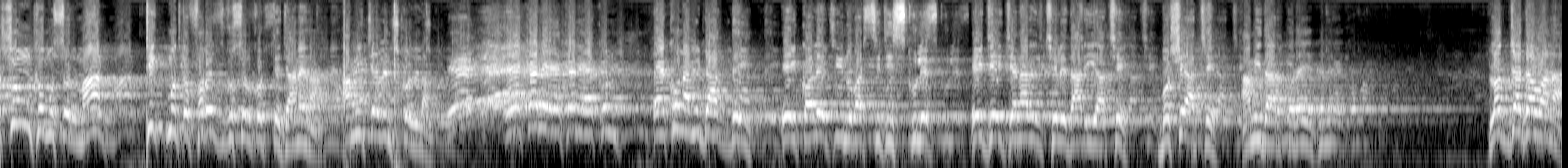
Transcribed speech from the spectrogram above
অসংখ্য মুসলমান ঠিক মতো ফরজ গোসল করতে জানে না। আমি চ্যালেঞ্জ করলাম। এখানে এখানে, এখন এখন আমি ডাক দেই। এই কলেজ ইউনিভার্সিটি স্কুলে এই যে জেনারেল ছেলে দাঁড়িয়ে আছে, বসে আছে, আমি দাঁড় করাই এখানে। লজ্জা দেওয়া না।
